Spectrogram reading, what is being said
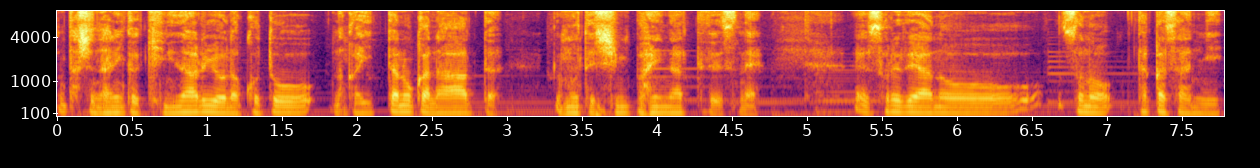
私何か気になるようなことをなんか言ったのかなって思って心配になってですねそれであのそのタカさんに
